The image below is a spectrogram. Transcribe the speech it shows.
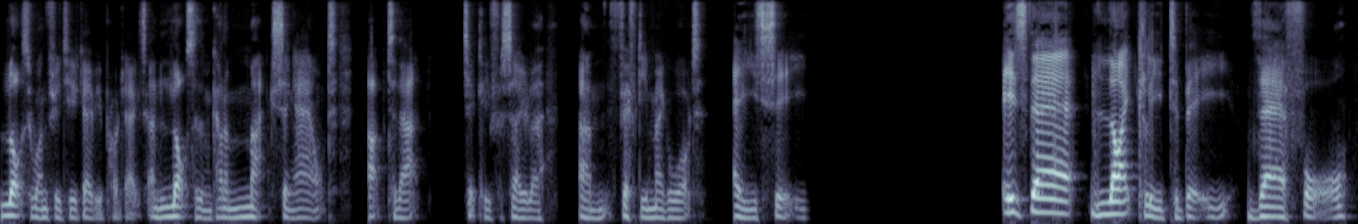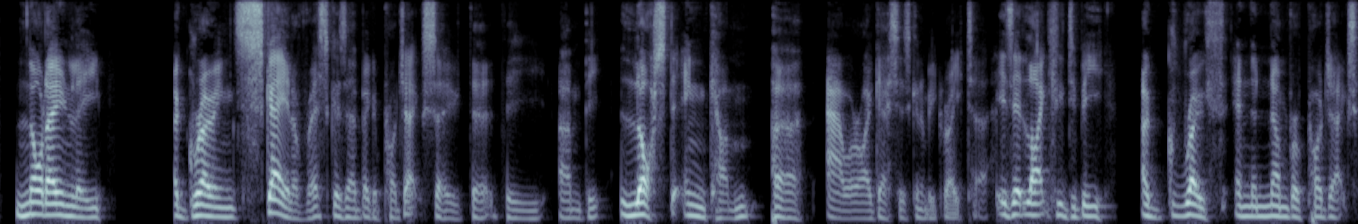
lots of 132 kV projects, and lots of them kind of maxing out up to that, particularly for solar, um, 50 megawatt AC. Is there likely to be, therefore, not only a growing scale of risk as they're bigger projects, so the the um, the lost income per hour, I guess, is going to be greater. Is it likely to be a growth in the number of projects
